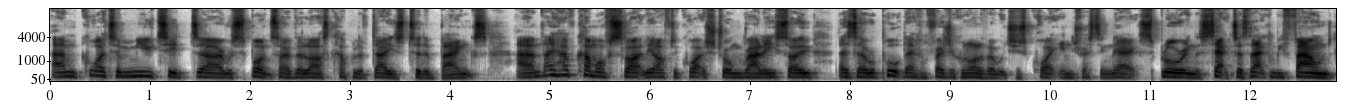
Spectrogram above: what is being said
um, quite a muted uh, response over the last couple of days to the banks. Um, they have come off slightly after quite a strong rally. So there's a report there from Frederick and Oliver, which is quite interesting. They're exploring the sector, so that can be found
